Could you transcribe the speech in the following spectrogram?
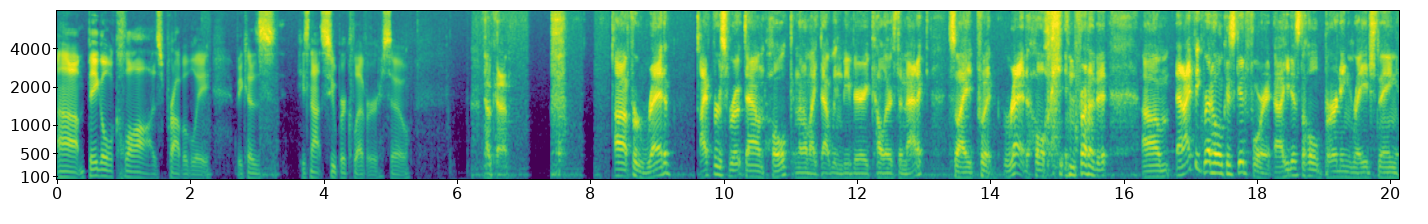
Uh, big old claws, probably, because he's not super clever. So Okay. Uh, for red, I first wrote down Hulk, and then I'm like, that wouldn't be very color thematic. So I put Red Hulk in front of it. Um, and I think Red Hulk is good for it. Uh, he does the whole burning rage thing,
